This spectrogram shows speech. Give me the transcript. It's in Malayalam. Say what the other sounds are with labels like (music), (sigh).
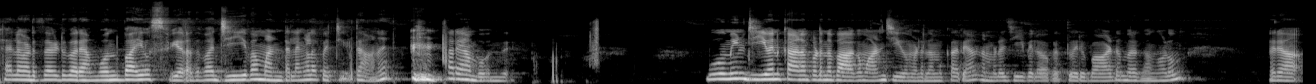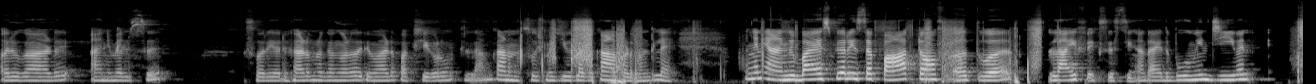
ഹലോ അടുത്തതായിട്ട് പറയാൻ പോകുന്നത് ബയോസ്ഫിയർ അഥവാ ജീവമണ്ഡലങ്ങളെ പറ്റിയിട്ടാണ് (clears throat) പറയാൻ പോകുന്നത്. ഭൂമിയിൽ ജീവൻ കാണപ്പെടുന്ന ഭാഗമാണ് ജീവമണ്ഡലം. നമുക്കറിയാം നമ്മുടെ ജീവലോകത്ത് ഒരുപാട് മൃഗങ്ങളും ഒരു ഒരുപാട് അനിമൽസ് സോറി ഒരുപാട് മൃഗങ്ങളും ഒരുപാട് പക്ഷികളും എല്ലാം കാണുന്നു സൂക്ഷ്മജീവികളൊക്കെ കാണപ്പെടുന്നുണ്ട് അല്ലേ? അങ്ങനെയാണെങ്കിൽ biosphere is a part of earth where life existing അതായത് ഭൂമിയിൽ ജീവൻ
